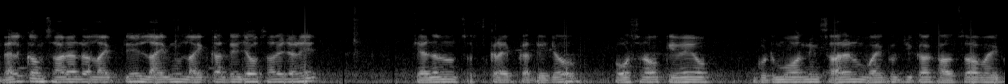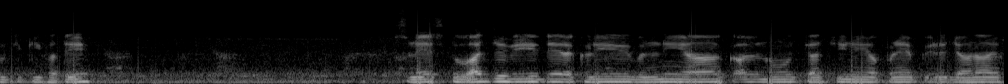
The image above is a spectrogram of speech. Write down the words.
ਵੈਲਕਮ ਸਾਰਿਆਂ ਦਾ ਲਾਈਵ ਤੇ ਲਾਈਵ ਨੂੰ ਲਾਈਕ ਕਰਦੇ ਜਾਓ ਸਾਰੇ ਜਣੇ ਚੈਨਲ ਨੂੰ ਸਬਸਕ੍ਰਾਈਬ ਕਰਦੇ ਜਾਓ ਹੋਰ ਸੁਣਾਓ ਕਿਵੇਂ ਹੋ ਗੁੱਡ ਮਾਰਨਿੰਗ ਸਾਰਿਆਂ ਨੂੰ, ਵਾਹਿਗੁਰੂ ਜੀ ਕਾ ਖਾਲਸਾ, ਵਾਹਿਗੁਰੂ ਜੀ ਕੀ ਫਤਿਹ। ਸਨੇਸ਼, ਤੂੰ ਅੱਜ ਵੀਰ ਦੇ ਰਖੜੀ ਬੰਨਣੀ ਆ ਕੱਲ ਨੂੰ ਚਾਚੀ ਨੇ ਆਪਣੇ ਪਿੰਡ ਜਾਣਾ, ਇਸ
